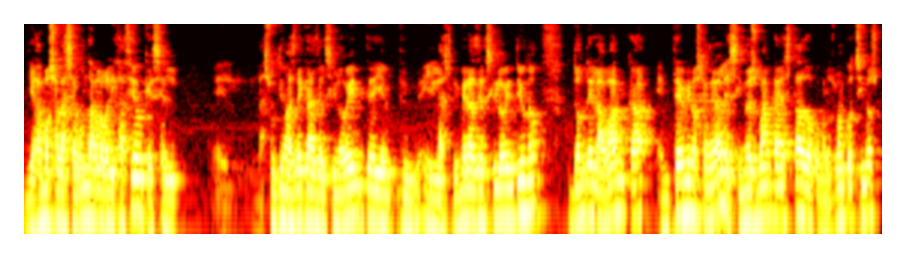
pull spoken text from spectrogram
llegamos a la segunda globalización, que es el, las últimas décadas del siglo XX y, y, las primeras del siglo XXI, donde la banca, en términos generales, si no es banca de Estado como los bancos chinos,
